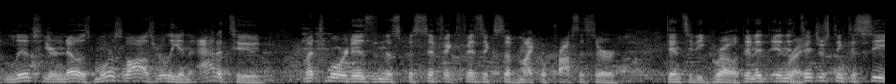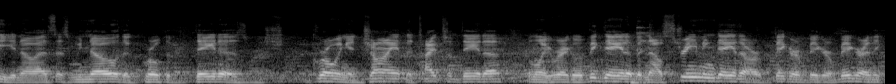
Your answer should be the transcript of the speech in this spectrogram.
lives here knows, Moore's Law is really an attitude, much more it is than the specific physics of microprocessor density growth. And, it, and it's right. interesting to see, you know, as, as we know, the growth of data is growing and giant, the types of data, not only regular big data, but now streaming data are bigger and bigger and bigger. I think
